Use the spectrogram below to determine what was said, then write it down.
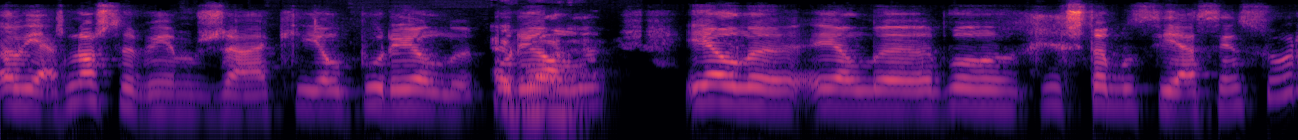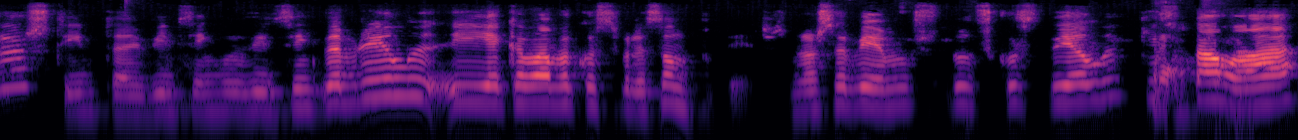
aliás, nós sabemos já que ele, por ele, por ele, ele, ele restabelecia a censura, extinta em 25, 25 de Abril, e acabava com a separação de poderes. Nós sabemos do discurso dele que isso está lá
